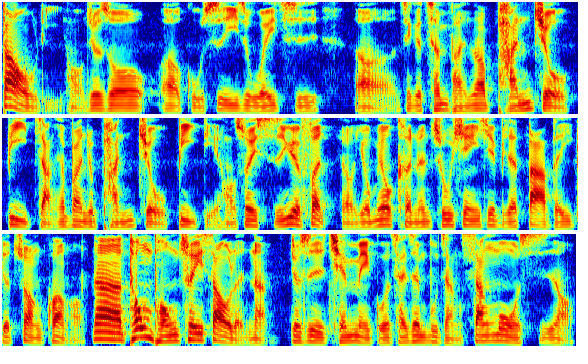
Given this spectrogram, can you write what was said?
道理哈，就是说呃股市一直维持。呃，这个撑盘，那盘久必涨，要不然就盘久必跌哈。所以十月份哦，有没有可能出现一些比较大的一个状况哦？那通膨吹哨人呐，就是前美国财政部长桑莫斯哦，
